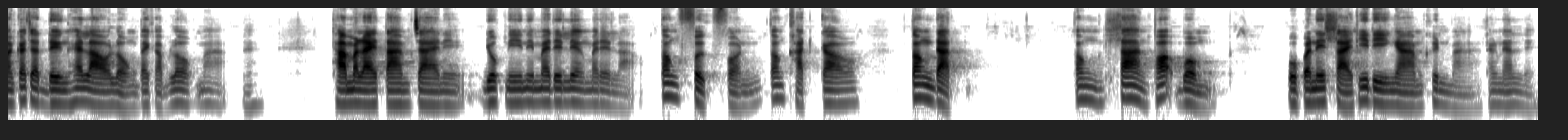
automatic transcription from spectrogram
มันก็จะดึงให้เราหลงไปกับโลกมากนะทำอะไรตามใจนี่ยุคนี้นี่ไม่ได้เรื่องไม่ได้ราว ต้องฝึกฝนต้องขัดเกลา ต้องดัด ต้องสร้างเพาะบ่ม อุปนิสัยที่ดีงามขึ้นมาทั้งนั้นเลย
